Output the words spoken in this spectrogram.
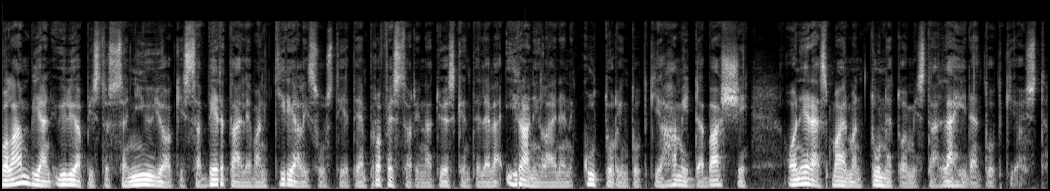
Columbian yliopistossa New Yorkissa vertailevan kirjallisuustieteen professorina työskentelevä iranilainen kulttuurintutkija Hamid Dabashi on eräs maailman tunnetuimmista lähidän tutkijoista.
